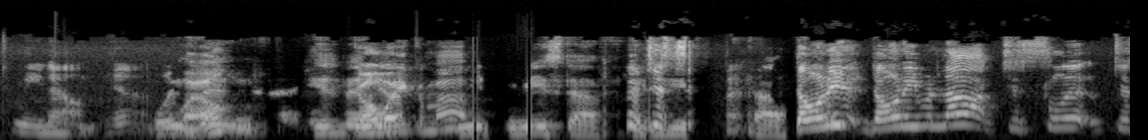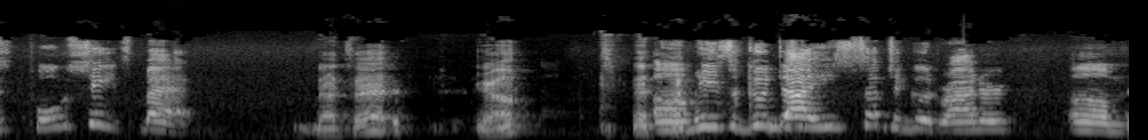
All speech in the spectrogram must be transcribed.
to me now. Yeah. We've Well, been, he's been Go doing wake him up. TV stuff. just don't e- don't even knock. Just slip, just pull the sheets back. That's it. Yeah. Um, he's a good guy. He's such a good rider. Um,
